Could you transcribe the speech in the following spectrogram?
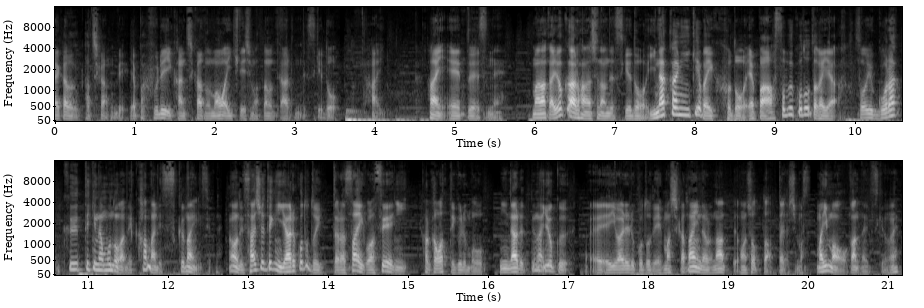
え方と価値観で、やっぱ古い価値観のまま生きてしまったのであるんですけど、はい。はい、えっ、ー、とですね。まあなんかよくある話なんですけど、田舎に行けば行くほど、やっぱ遊ぶこととかや、そういう娯楽的なものがね、かなり少ないんですよね。なので最終的にやることといったら、最後は性に関わってくるものになるっていうのはよく、えー、言われることで、まあ仕方ないんだろうなって、まあ、ちょっとあったりします。まあ今はわかんないですけどね。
